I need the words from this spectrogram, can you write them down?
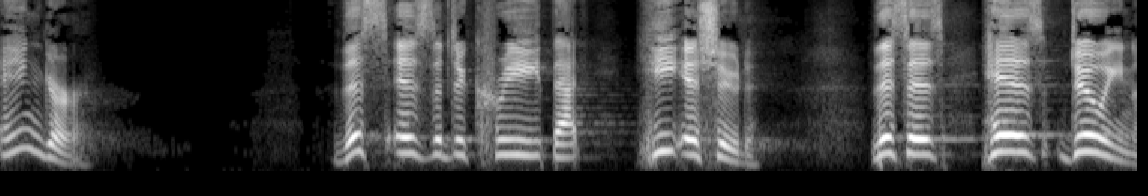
anger. This is the decree that he issued. This is his doing.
